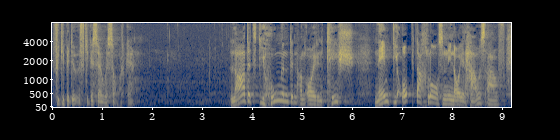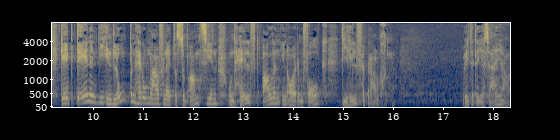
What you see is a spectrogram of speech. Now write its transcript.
für die Bedürftigen sorgen sollen. Ladet die Hungernden an euren Tisch, Nehmt die Obdachlosen in euer Haus auf, gebt denen, die in Lumpen herumlaufen, etwas zum Anziehen und helft allen in eurem Volk, die Hilfe brauchen. Wieder der Jesaja.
